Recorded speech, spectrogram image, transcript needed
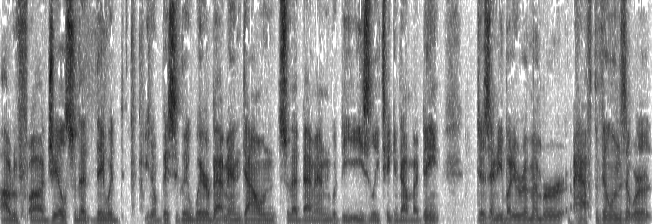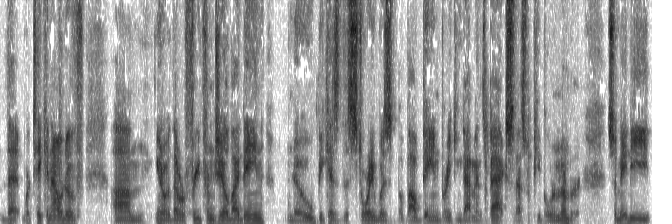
out of uh, jail so that they would, you know, basically wear Batman down so that Batman would be easily taken down by Bane. Does anybody remember half the villains that were that were taken out of, um, you know, that were freed from jail by Bane? No, because the story was about Bane breaking Batman's back, so that's what people remember. So maybe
